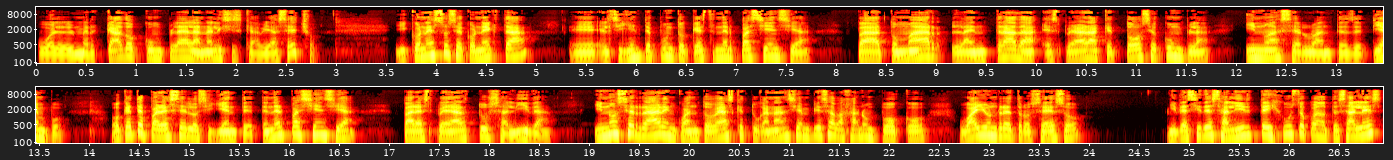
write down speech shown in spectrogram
o el mercado cumpla el análisis que habías hecho. Y con esto se conecta eh, el siguiente punto, que es tener paciencia para tomar la entrada, esperar a que todo se cumpla y no hacerlo antes de tiempo. ¿O qué te parece lo siguiente? Tener paciencia para esperar tu salida y no cerrar en cuanto veas que tu ganancia empieza a bajar un poco o hay un retroceso y decides salirte y justo cuando te sales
